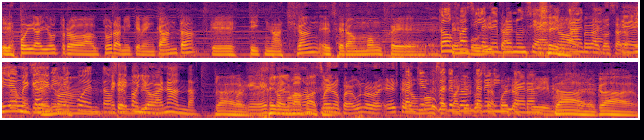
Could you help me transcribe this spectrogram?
Y después hay otro autor a mí que me encanta, que es Thich Nhat Hanh. Ese era un monje. Todos fáciles de pronunciar. Me encanta. Eh, y de me quedé con, te cuento. Me quedé con Yogananda. Claro. Porque era el más fácil. Bueno, para algunos, este cualquier era un cosa te preguntan en Instagram. claro, claro.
